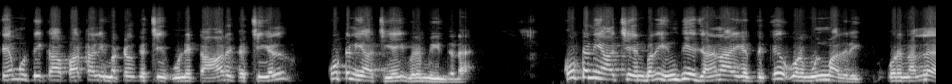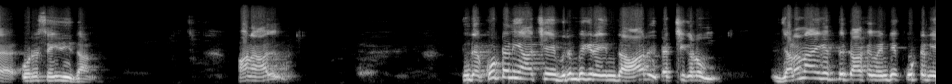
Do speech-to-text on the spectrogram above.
தேமுதிக பாட்டாளி மக்கள் கட்சி உள்ளிட்ட ஆறு கட்சிகள் கூட்டணி ஆட்சியை விரும்புகின்றன. கூட்டணி ஆட்சி என்பது இந்திய ஜனநாயகத்துக்கு ஒரு முன்மாதிரி ஒரு நல்ல ஒரு செய்திதான். ஆனால் இந்த கூட்டணி ஆட்சியை விரும்புகிற இந்த ஆறு கட்சிகளும் ஜனநாயகத்துக்காக வேண்டி கூட்டணி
